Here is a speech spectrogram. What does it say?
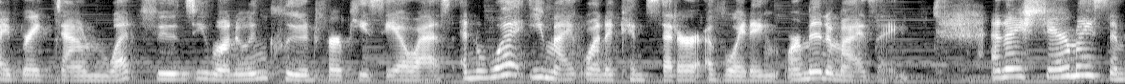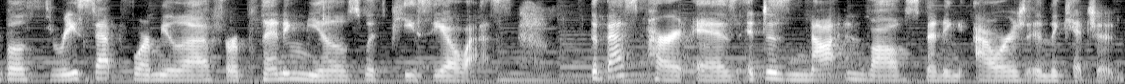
I break down what foods you want to include for PCOS and what you might want to consider avoiding or minimizing. And I share my simple three step formula for planning meals with PCOS the best part is it does not involve spending hours in the kitchen.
